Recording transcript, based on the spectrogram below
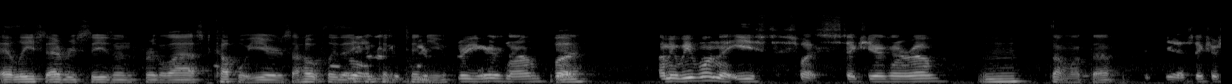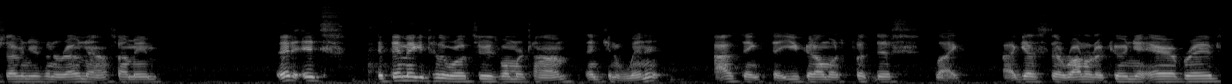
at least every season for the last couple years. So hopefully they Yeah, can continue. Three years now, but yeah, I mean, we've won the East what six years in a row. mm, something like that. yeah, six or seven years in a row now. So I mean, it, it's if they make it to the World Series one more time and can win it, I think that you could almost put this like I guess the Ronald Acuna era Braves.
